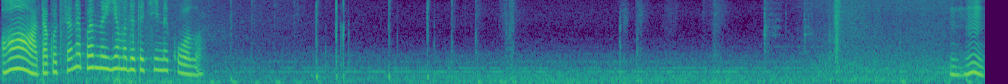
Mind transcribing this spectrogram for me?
А, так оце, напевно, і є медитаційне коло. Угу.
